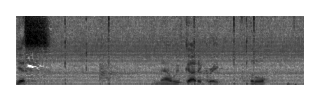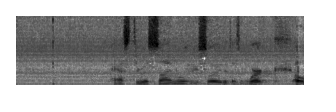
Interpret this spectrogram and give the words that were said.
Yes. And now we've got a great little pass through a sinusoid. It doesn't work. Oh,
